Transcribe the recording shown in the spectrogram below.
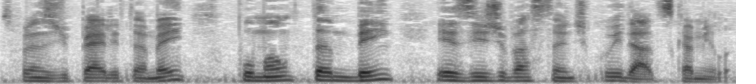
problemas de pele também, pulmão também exige bastante cuidados, Camila.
